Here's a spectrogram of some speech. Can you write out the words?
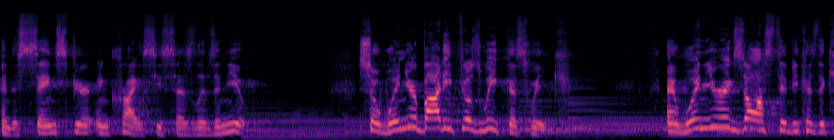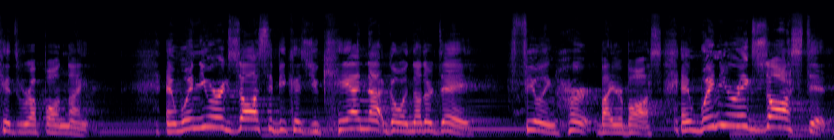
And the same spirit in Christ, he says, lives in you. So when your body feels weak this week, and when you're exhausted because the kids were up all night, and when you are exhausted because you cannot go another day feeling hurt by your boss, and when you're exhausted,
